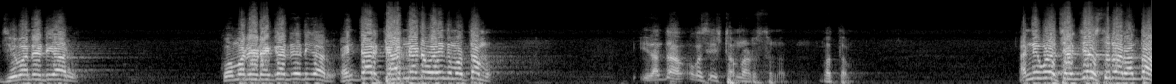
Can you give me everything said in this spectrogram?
జీవన్ రెడ్డి గారు కోమటిరెడ్డి వెంకటరెడ్డి గారు ఎంటైర్ క్యాబినెట్ పోయింది మొత్తం. ఇదంతా ఒక సిస్టమ్ నడుస్తున్నది మొత్తం. అన్నీ కూడా చెక్ చేస్తున్నారు అంతా.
